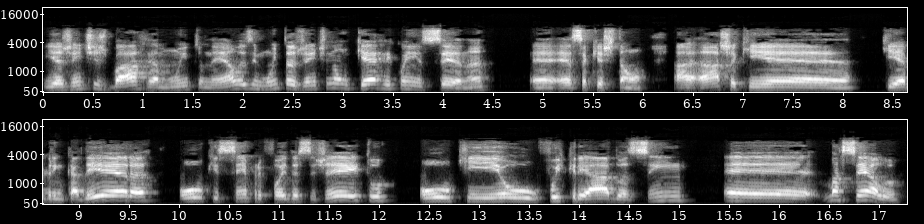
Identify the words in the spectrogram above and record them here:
e a gente esbarra muito nelas e muita gente não quer reconhecer né, é, essa questão. Acha que é, que é brincadeira, ou que sempre foi desse jeito, ou que eu fui criado assim. É, Marcelo,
